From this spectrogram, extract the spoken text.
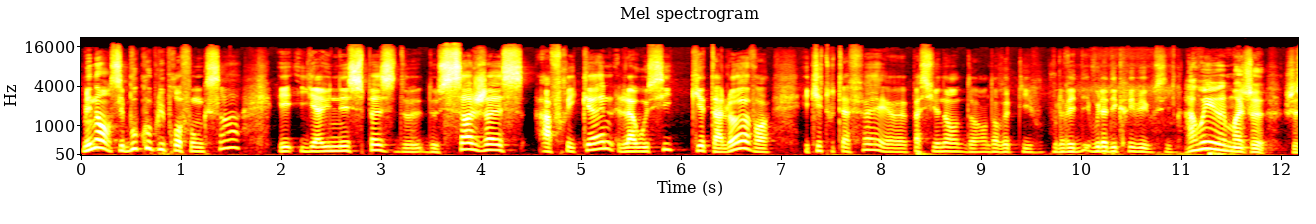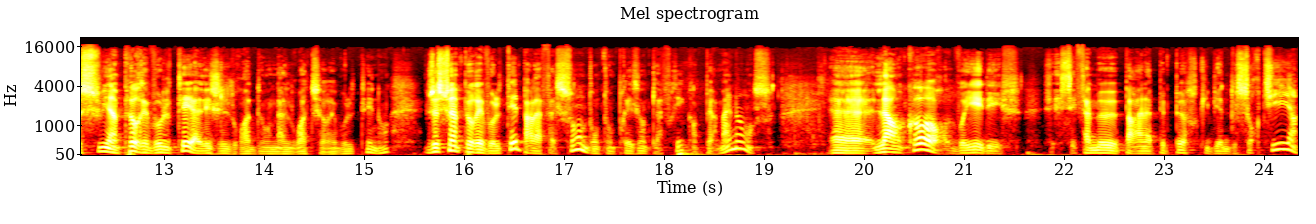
Mais non, c'est beaucoup plus profond que ça. Et il y a une espèce de, sagesse africaine, là aussi, qui est à l'œuvre et qui est tout à fait euh, passionnante dans, votre livre. Vous, l'avez, vous la décrivez aussi. Ah oui, moi je, je suis un peu révolté. Allez, j'ai le droit, on a le droit de se révolter, non? Je suis un peu révolté par la façon dont on présente l'Afrique en permanence. Euh, là encore, vous voyez ces- fameux Parana Papers qui viennent de sortir.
